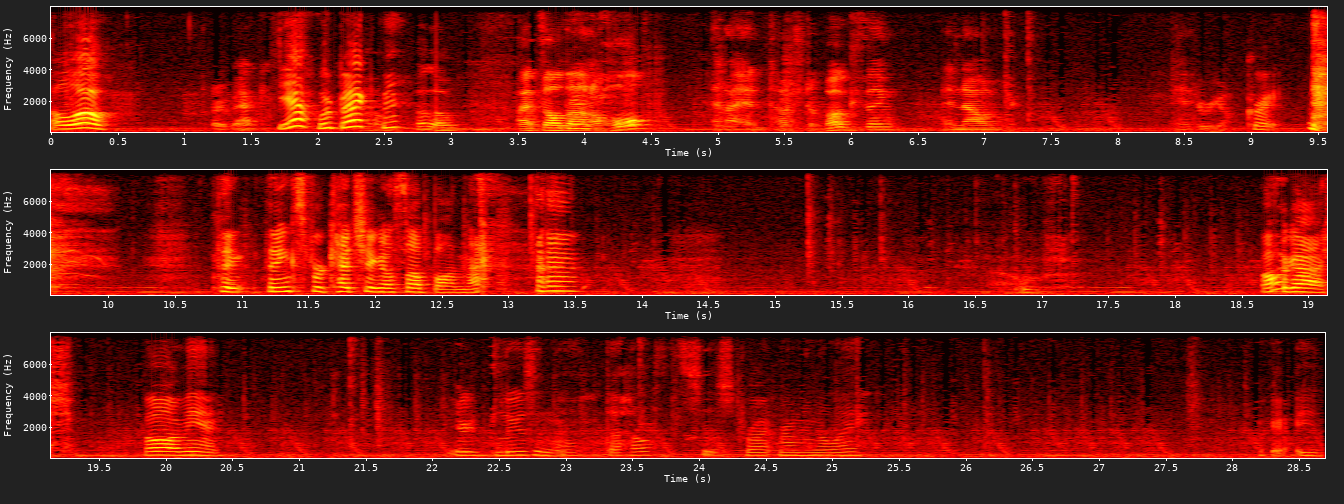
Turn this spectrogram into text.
Hello. Right back? Yeah, we're back, oh, man. Hello. I fell down a hole, and I had touched a bug thing, and now I'm here. And here we go. Great. Th- thanks for catching us up on that. Oh gosh. Oh man. You're losing the, the health. It's just running away. Okay, you,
